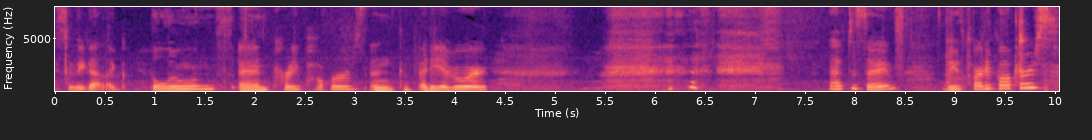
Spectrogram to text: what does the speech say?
So we got like balloons and party poppers and confetti everywhere. I have to say, these party poppers,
